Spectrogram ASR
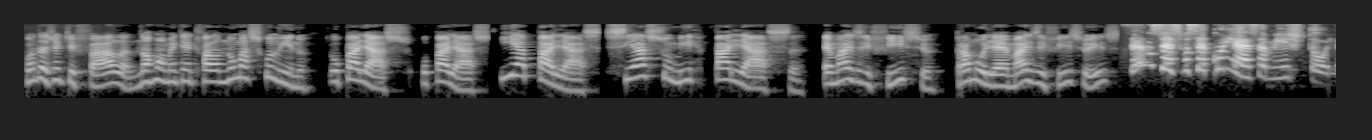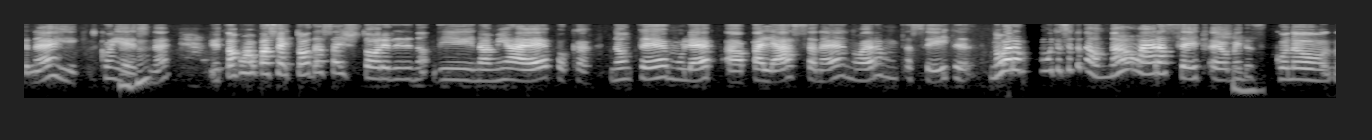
quando a gente fala, normalmente a gente fala no masculino, o palhaço, o palhaço. E a palhaça, se assumir palhaça, é mais difícil? Para a mulher é mais difícil isso? Eu não sei se você conhece a minha história, né, Rick? Conhece, uhum. né? Então, como eu passei toda essa história de, de, na minha época, não ter mulher, a palhaça, né? Não era muito aceita. Não era muito aceita, não. Não era aceita. Realmente, quando eu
